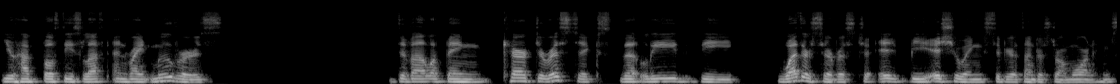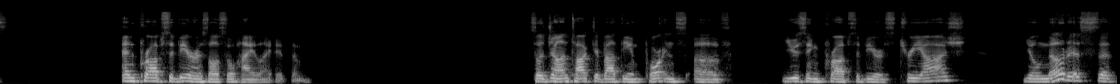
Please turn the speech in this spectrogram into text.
you have both these left and right movers developing characteristics that lead the Weather Service to be issuing severe thunderstorm warnings. And ProbSevere has also highlighted them. So John talked about the importance of using ProbSevere's triage. You'll notice that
